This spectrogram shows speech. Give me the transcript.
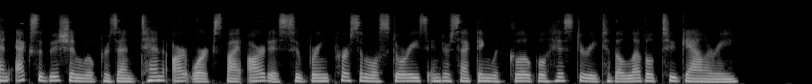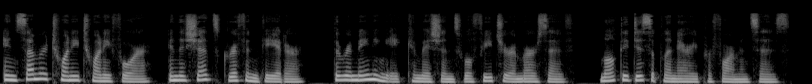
an exhibition will present 10 artworks by artists who bring personal stories intersecting with global history to the Level 2 gallery. In summer 2024, in the Shed's Griffin Theater, the remaining eight commissions will feature immersive, multidisciplinary performances.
